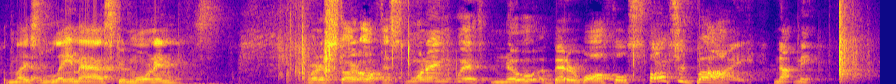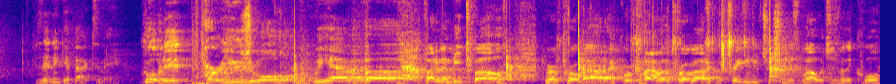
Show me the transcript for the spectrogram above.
With nice lame ass good morning. We're gonna start off this morning with No Better Waffle, sponsored by, not me, because they didn't get back to me. Cool, dude. Per usual, we have uh, vitamin B12, here a probiotic. We're coming out with a probiotic with CreateU Nutrition as well, which is really cool.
